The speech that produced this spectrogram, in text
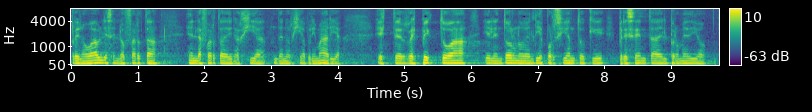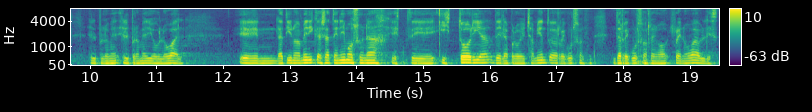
renovables en la oferta, en la oferta de, energía, de energía primaria. Este, respecto a el entorno del 10% que presenta el promedio, el promedio global. En Latinoamérica ya tenemos una este, historia del aprovechamiento de recursos, de recursos renovables.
